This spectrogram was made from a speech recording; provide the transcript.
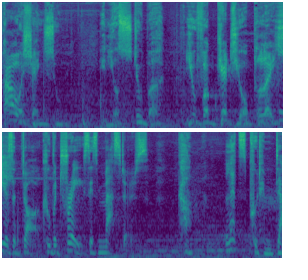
power, Shang Tsung. In your stupor, you forget your place. He is a dog who betrays his masters. Come, let's put him down.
